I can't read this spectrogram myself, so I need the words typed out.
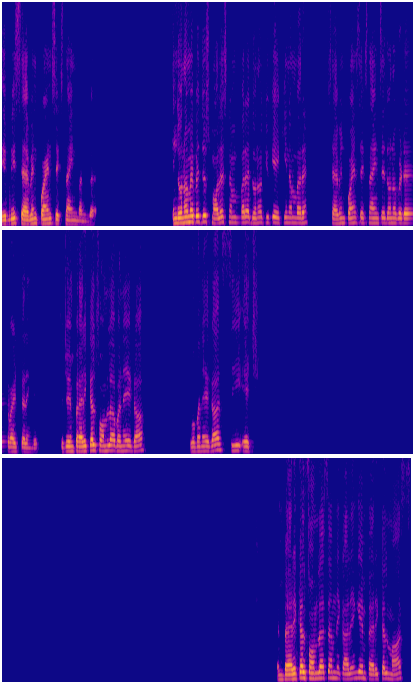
ये भी सेवन पॉइंट सिक्स नाइन बन रहा है इन दोनों में भी जो स्मॉलेस्ट नंबर है, दोनों क्योंकि एक ही नंबर है सेवन पॉइंट सिक्स नाइन से दोनों को डिवाइड करेंगे। तो जो इम्पेरिकल फॉर्मूला बनेगा, वो बनेगा सी एच एम्पेरिकल फॉर्मूला से हम निकालेंगे empirical mass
